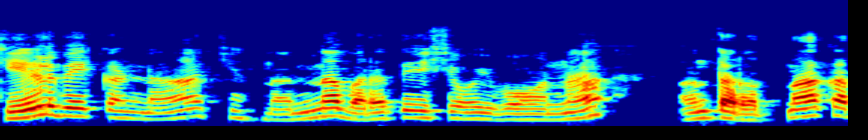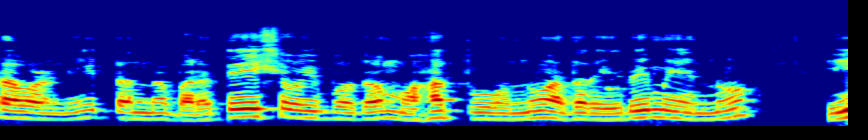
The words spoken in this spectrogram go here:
ಕೇಳಬೇಕಣ್ಣ. ನನ್ನ ಭರತೇಶ ವೈಭವನ್ನ ಅಂತ ರತ್ನಾಕರ ವರ್ಣಿ ತನ್ನ ಭರತೇಶ ವೈಭವದ ಮಹತ್ವವನ್ನು ಅದರ ಹಿರಿಮೆಯನ್ನು ಈ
